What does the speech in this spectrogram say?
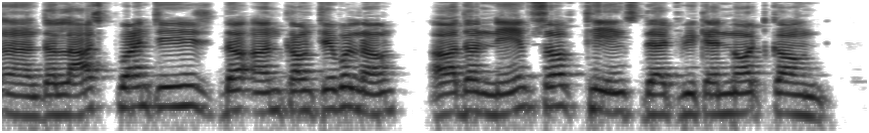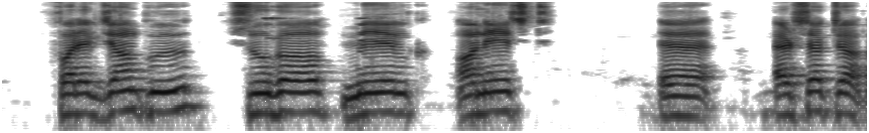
uh, the last point is the uncountable noun are the names of things that we cannot count. For example, sugar, milk, honest, uh, etc.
